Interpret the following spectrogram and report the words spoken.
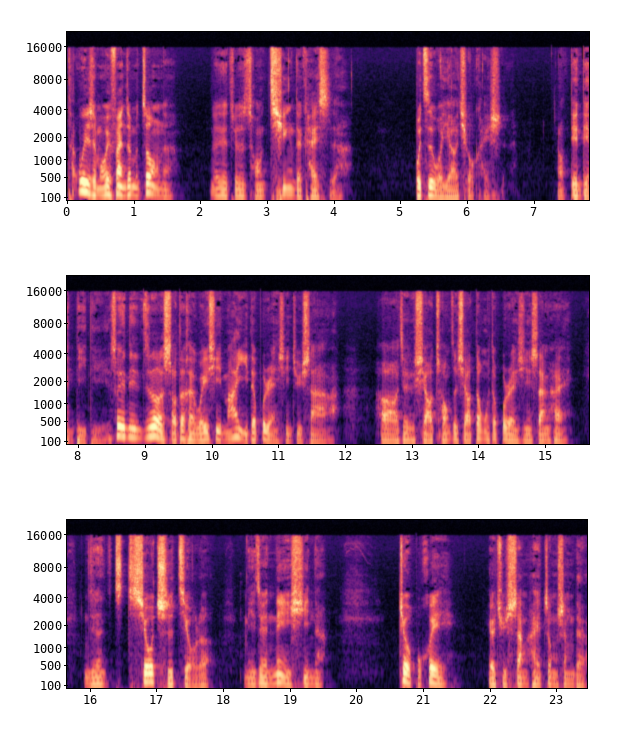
他为什么会犯这么重呢？那个就是从轻的开始啊，不自我要求开始，哦，点点滴滴。所以你如果守得很维系，蚂蚁都不忍心去杀，哦，就是小虫子、小动物都不忍心伤害。你这修持久了，你这内心呢、啊，就不会。要去伤害众生的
